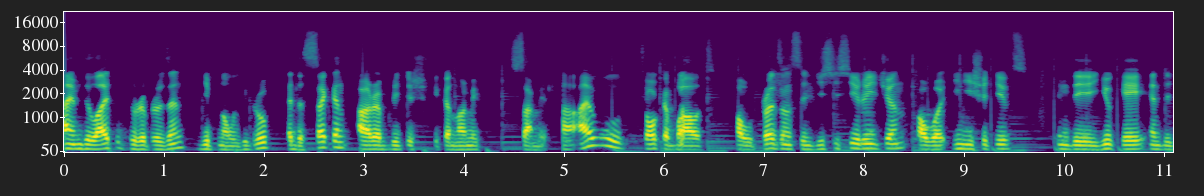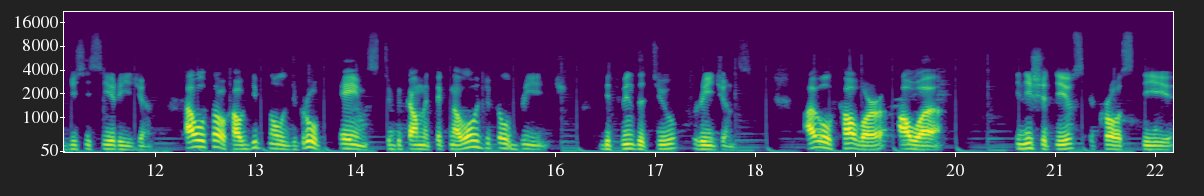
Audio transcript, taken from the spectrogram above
I'm delighted to represent Deep Knowledge Group at the second Arab-British Economic Summit. Uh, I will talk about our presence in GCC region, our initiatives in the UK and the GCC region. I will talk how Deep Knowledge Group aims to become a technological bridge between the two regions. I will cover our initiatives across the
